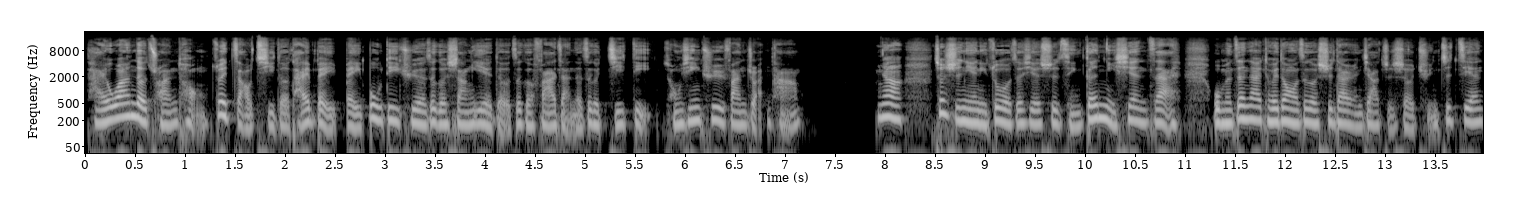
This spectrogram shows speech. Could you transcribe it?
台湾的传统最早期的台北北部地区的这个商业的这个发展的这个基地，重新去翻转它。那这十年你做的这些事情，跟你现在我们正在推动的这个世代人价值社群之间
